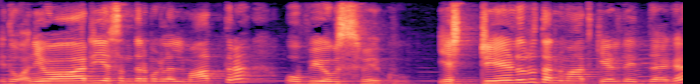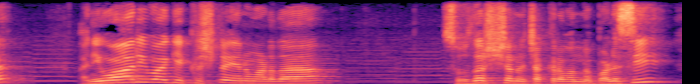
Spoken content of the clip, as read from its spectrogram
ಇದು ಅನಿವಾರ್ಯ ಸಂದರ್ಭಗಳಲ್ಲಿ ಮಾತ್ರ ಉಪಯೋಗಿಸಬೇಕು. ಎಷ್ಟೇಳರೂ ತನ್ನ ಮಾತು ಕೇಳದೆ ಇದ್ದಾಗ ಅನಿವಾರ್ಯವಾಗಿ ಕೃಷ್ಣ ಏನು ಮಾಡ್ದ? ಸುದರ್ಶನ ಚಕ್ರವನ್ನು ಬಳಸಿ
